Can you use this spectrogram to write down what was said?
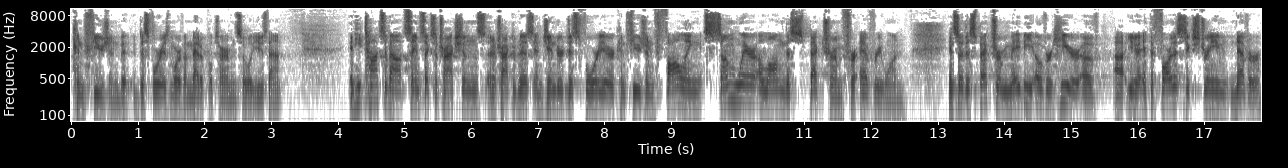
confusion, but dysphoria is more of a medical term, and so we'll use that. And he talks about same sex attractions and attractiveness and gender dysphoria or confusion falling somewhere along the spectrum for everyone. And so the spectrum may be over here of, uh, you know, at the farthest extreme, never,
